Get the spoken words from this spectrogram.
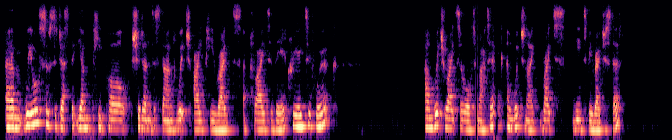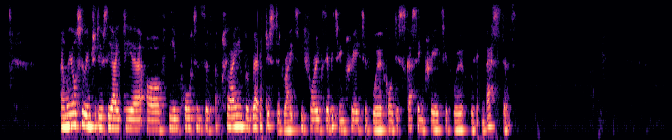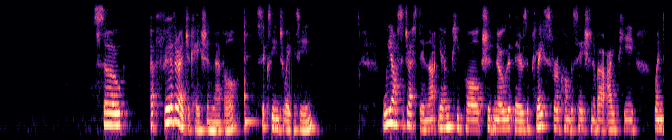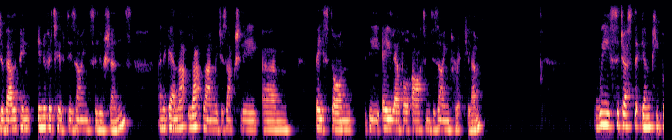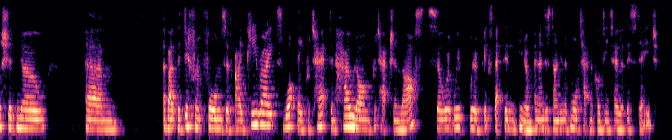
Um, we also suggest that young people should understand which IP rights apply to their creative work and which rights are automatic and which rights need to be registered. And we also introduce the idea of the importance of applying for registered rights before exhibiting creative work or discussing creative work with investors. So at further education level, 16 to 18, we are suggesting that young people should know that there is a place for a conversation about IP when developing innovative design solutions and again, that, that language is actually um, based on the A-level art and design curriculum. We suggest that young people should know um, about the different forms of IP rights, what they protect and how long protection lasts. So we're, we're, expecting, you know, an understanding of more technical detail at this stage.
